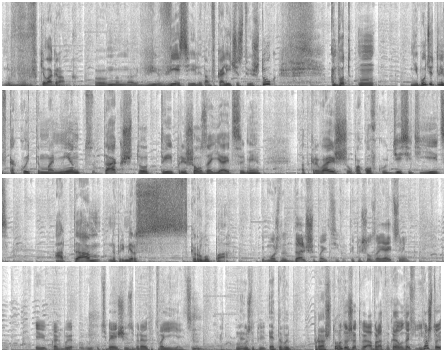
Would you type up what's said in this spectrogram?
ну, в, в килограммах, э, в весе или там в количестве штук. Вот не будет ли в какой-то момент так, что ты пришел за яйцами, открываешь упаковку 10 яиц, а там, например, скорлупа. И можно дальше пойти, как ты пришел за яйцами, и как бы у тебя еще забирают и твои яйца. Ну, нужно при- Это вы про что? Ну, это же обратно, ну, когда вот, знаете, не то, что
